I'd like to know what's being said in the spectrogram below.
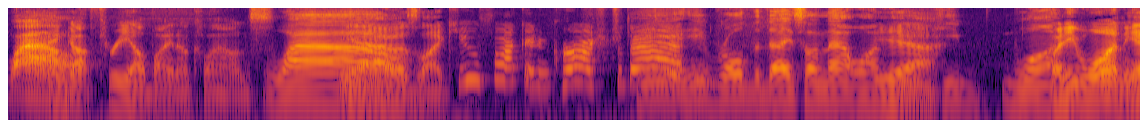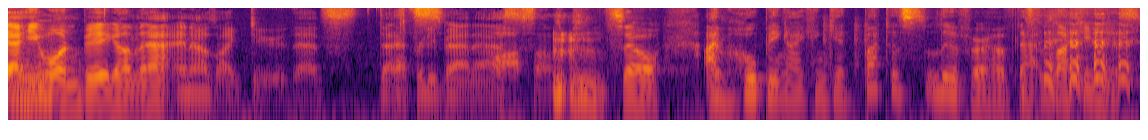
Wow. and got three albino clowns. wow. Yeah, I was like, you fucking crushed that. Yeah, he rolled the dice on that one. Yeah. He, won. But he won. Yeah, he Mhm. won big on that, and I was like, dude, that's that's, That's pretty badass. awesome. so I'm hoping I can get but a sliver of that luckiness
